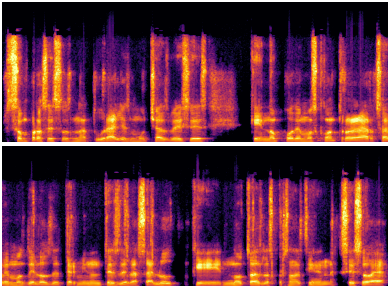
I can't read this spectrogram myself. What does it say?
son procesos naturales muchas veces que no podemos controlar. Sabemos de los determinantes de la salud, que no todas las personas tienen acceso a,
